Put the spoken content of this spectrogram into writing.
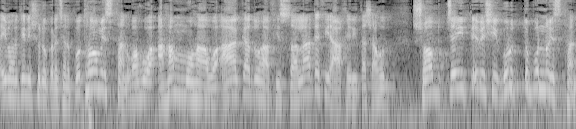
এইভাবে তিনি শুরু করেছেন। প্রথম স্থান ওয়াহুয়া আহাম্মুহা ও আকাদুহা ফিসালাতে ফি আখেরি তাসাহুদ সবচেয়ে বেশি গুরুত্বপূর্ণ স্থান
